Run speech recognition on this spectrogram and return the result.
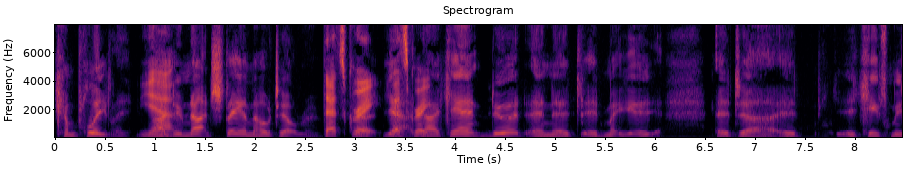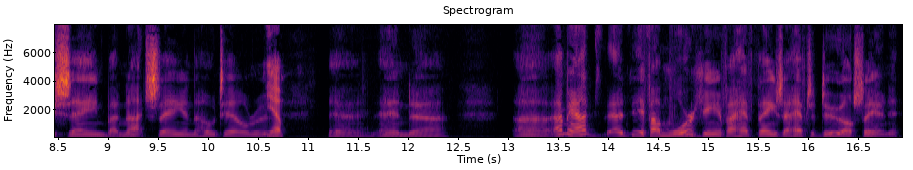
completely. Yeah. I do not stay in the hotel room. That's great. Yeah, That's great. I can't do it, and it it it it uh, it, it keeps me sane by not staying in the hotel room. Yep. Yeah, and uh, uh, I mean, I, I, if I'm working, if I have things I have to do, I'll stay in it.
